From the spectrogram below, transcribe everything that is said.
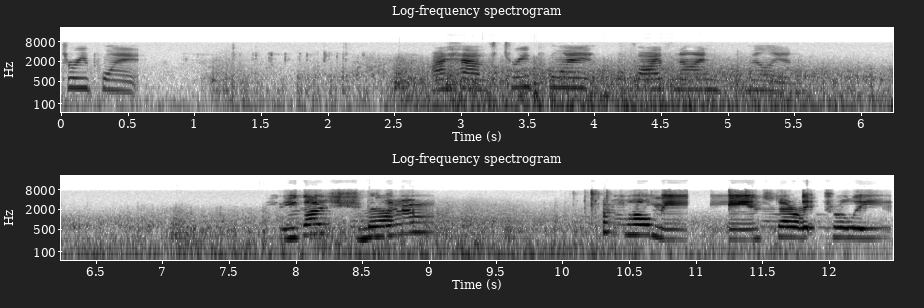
Three point. I have 3.59 million. You guys should told me instead of literally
